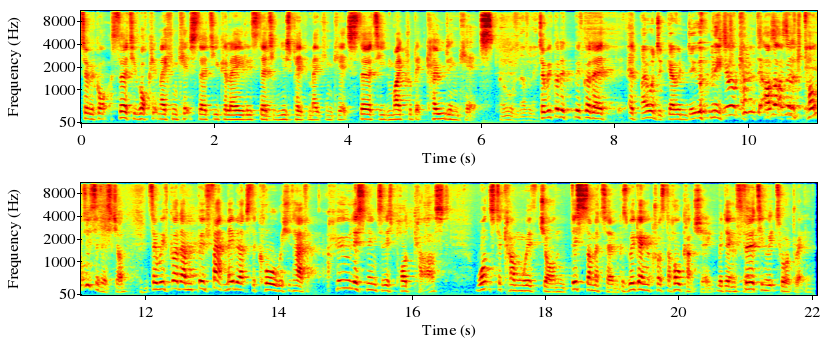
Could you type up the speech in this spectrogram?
So we've got 30 rocket making kits, 30 ukuleles, 30 Yeah. newspaper making kits, 30 microbit coding kits. Oh, lovely. So we've got a we've got a, a I want to go and do one these. You're coming to, I'm, I'm going to hold you to this, John. So we've got, um, in fact, maybe that's the call we should have. Who listening to this podcast wants to come with John this summer term? Because we're going across the whole country. We're doing a 13 week tour of Britain.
